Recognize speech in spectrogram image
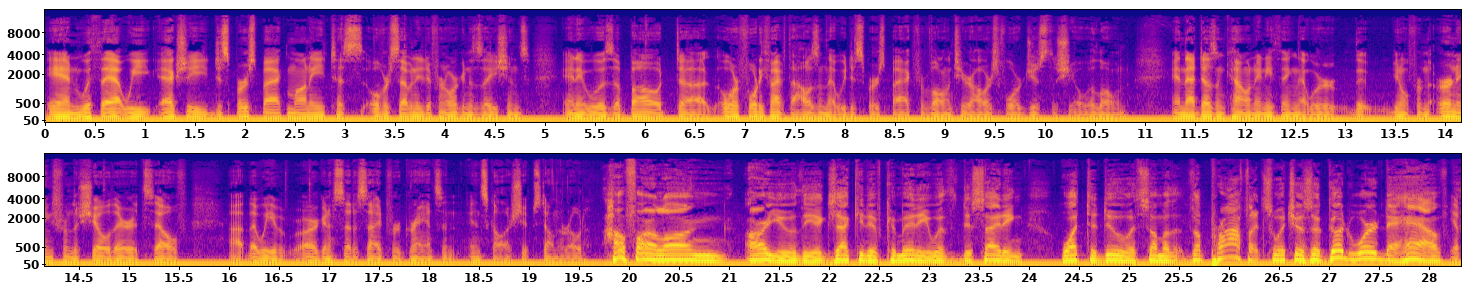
And with that, we actually dispersed back money to s- over 70 different organizations, and it was about uh, over 45,000 that we dispersed back for volunteer hours for just the show alone. And that doesn't count anything that we're, that, you know, from the earnings from the show there itself uh, that we are going to set aside for grants and, and scholarships down the road. How far along are you, the executive committee, with deciding what to do with some of the, the profits, which is a good word to have Yep.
